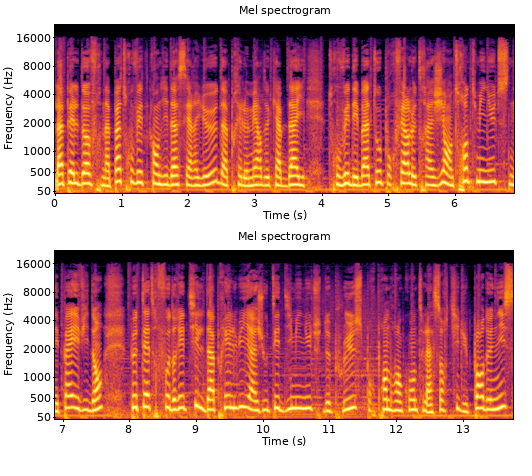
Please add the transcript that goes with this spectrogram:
L'appel d'offres n'a pas trouvé de candidat sérieux. D'après le maire de Cap d'Aille, trouver des bateaux pour faire le trajet en 30 minutes, ce n'est pas évident. Peut-être faudrait-il, d'après lui, ajouter 10 minutes de plus pour prendre en compte la sortie du port de Nice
